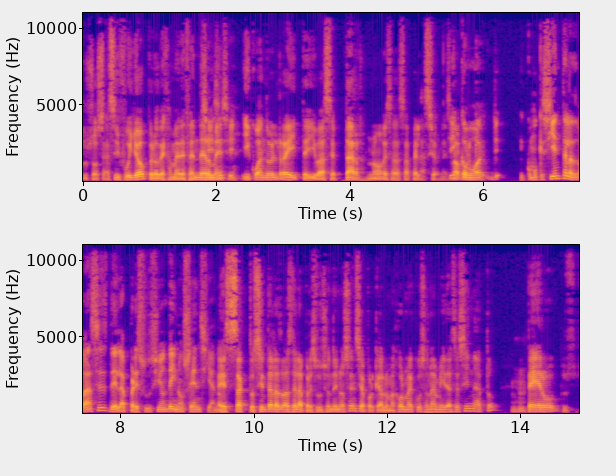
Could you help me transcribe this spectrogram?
pues, o sea, sí fui yo, pero déjame defenderme, Sí, sí, sí. y cuando el rey te iba a aceptar, ¿no? Esas apelaciones, Sí, ¿no? como, Porque- como que sienta las bases de la presunción de inocencia, ¿no? Exacto, sienta las bases de la presunción de inocencia, porque a lo mejor me acusan a mí de asesinato, pero pues,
